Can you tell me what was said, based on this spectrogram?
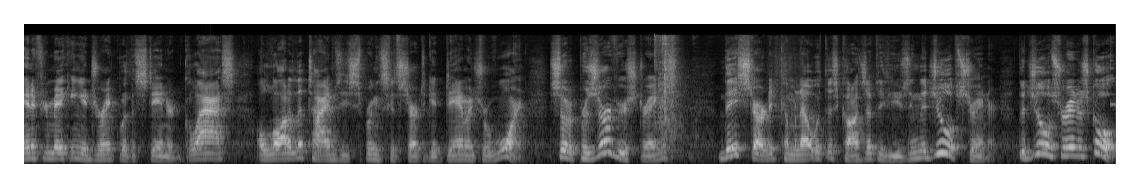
And if you're making a drink with a standard glass, a lot of the times these springs can start to get damaged or worn. So to preserve your strings, they started coming out with this concept of using the julep strainer. The julep strainer is cool.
